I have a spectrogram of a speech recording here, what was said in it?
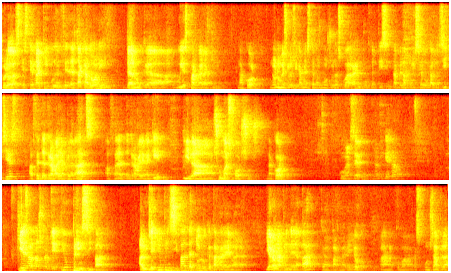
però els que estem aquí podem fer de taca d'oli del que avui es parlarà aquí. D'acord? No només, lògicament, estem els Mossos d'Esquadra, importantíssim, també la policia local de Sitges, el fet de treballar plegats, el fet de treballar en equip i de sumar esforços, d'acord? Comencem una miqueta. Quin és el nostre objectiu principal? L'objectiu principal de tot el que parlarem ara. Hi haurà una primera part, que parlaré jo eh, com a responsable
